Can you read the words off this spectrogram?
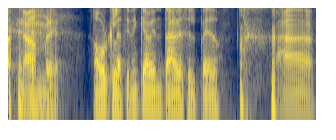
No, hombre. No, porque la tiene que aventar, es el pedo. Ah,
